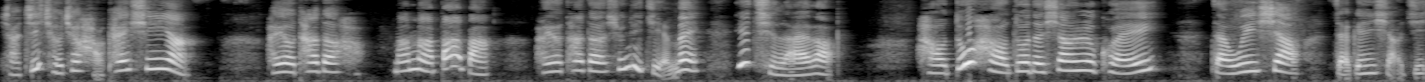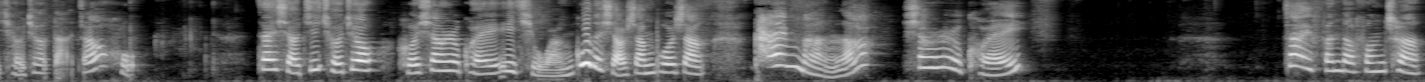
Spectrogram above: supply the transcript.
小鸡球球好开心呀！还有它的好妈妈、爸爸，还有它的兄弟姐妹一起来了。好多好多的向日葵在微笑，在跟小鸡球球打招呼。在小鸡球球和向日葵一起玩过的小山坡上，开满了向日葵。再翻到封衬，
